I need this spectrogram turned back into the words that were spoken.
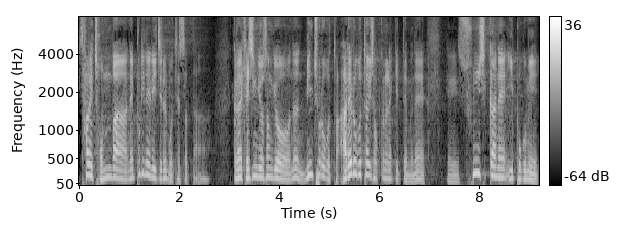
사회 전반에 뿌리내리지를 못했었다. 그러나 개신교 성교는 민초로부터 아래로부터의 접근을 했기 때문에 순식간에 이 복음이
